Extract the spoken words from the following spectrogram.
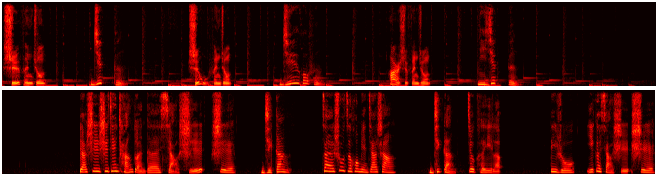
十分钟，十分；十五分钟，十五分；二十分钟，二十分。表示时间长短的“小时”是“時間”，在数字后面加上“時間”就可以了。例如，一个小时是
